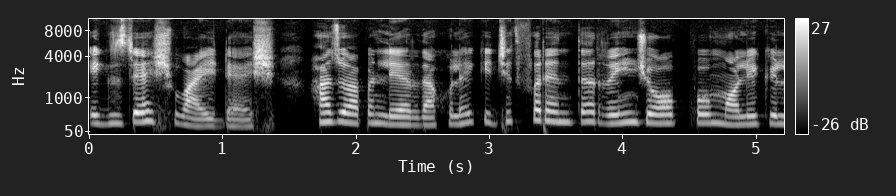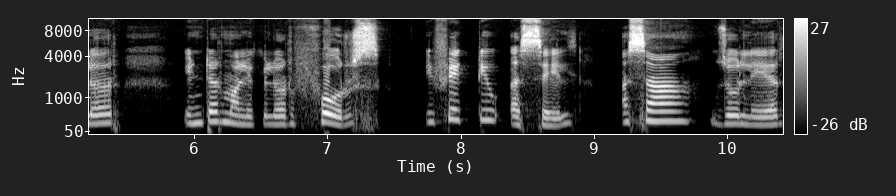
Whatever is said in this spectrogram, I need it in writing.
एक्स डॅश वाय डॅश हा जो आपण लेअर दाखवला आहे की जिथपर्यंत range of molecular intermolecular force effective असेल असा जो लेअर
